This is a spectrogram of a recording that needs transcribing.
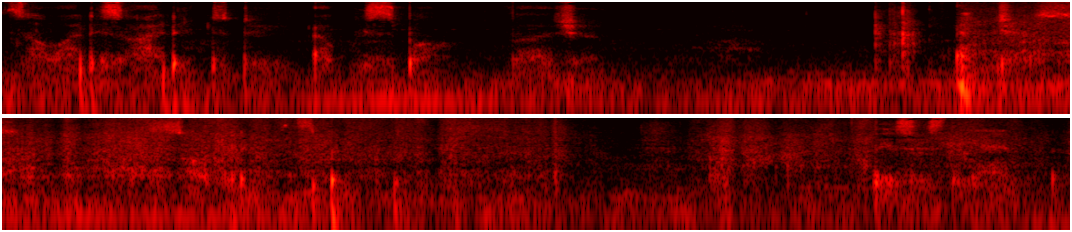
So I decided to do a whisper version and just softly speak. This is the end.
